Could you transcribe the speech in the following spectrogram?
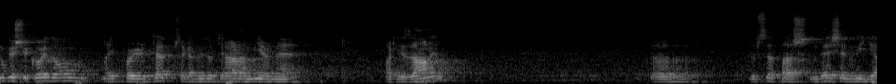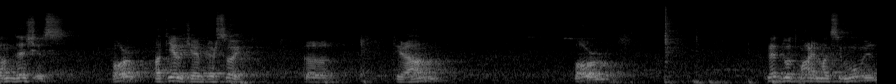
nuk e shikoj domethënë ndonjë prioritet pse ka luajtur Tirana mirë me Partizanin. Ë, sepse thashë ndeshja nuk i ngjan ndeshjes, por patjetër që e vlerësoj Tiranën, Por, ne duhet të marrim maksimumin,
